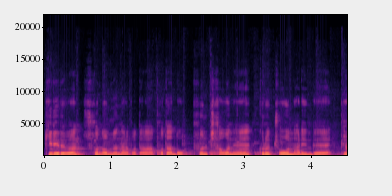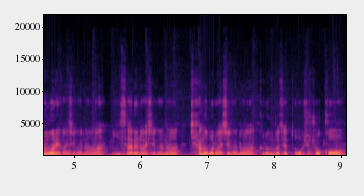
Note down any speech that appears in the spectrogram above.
길일은 손 없는 날보다 보다 높은 차원의 그런 좋은 날인데 병원에 가시거나 이사를 하시거나 창업을 하시거나 그런 것에 더없이 좋고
